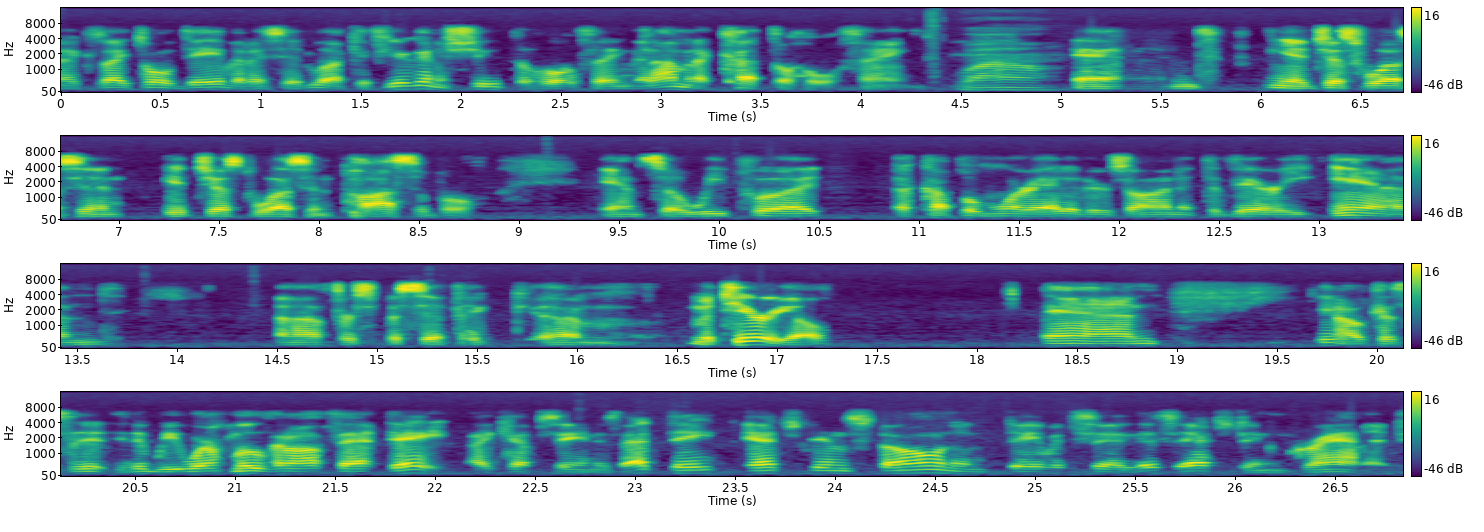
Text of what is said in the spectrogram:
because i told david i said look if you're going to shoot the whole thing then i'm going to cut the whole thing wow. and you know, it just wasn't it just wasn't possible and so we put a couple more editors on at the very end uh, for specific um, material and you know because we weren't moving off that date i kept saying is that date etched in stone and david said it's etched in granite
